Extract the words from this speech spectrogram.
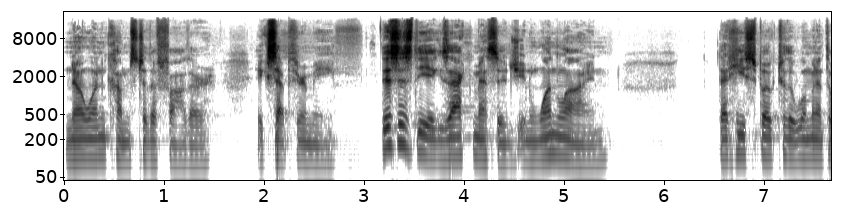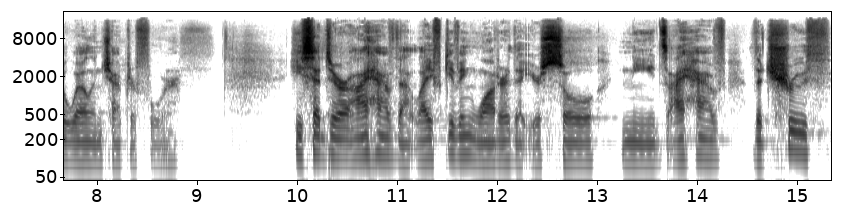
No one comes to the Father except through me. This is the exact message in one line that he spoke to the woman at the well in chapter 4. He said to her, I have that life giving water that your soul needs. I have the truth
